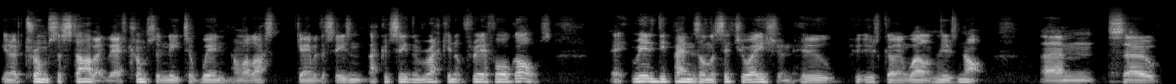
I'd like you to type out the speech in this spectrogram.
you know, Tromsø star back there. If Tromsø need to win on the last game of the season, I could see them racking up three or four goals. It really depends on the situation, who who's going well and who's not. Um, so,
